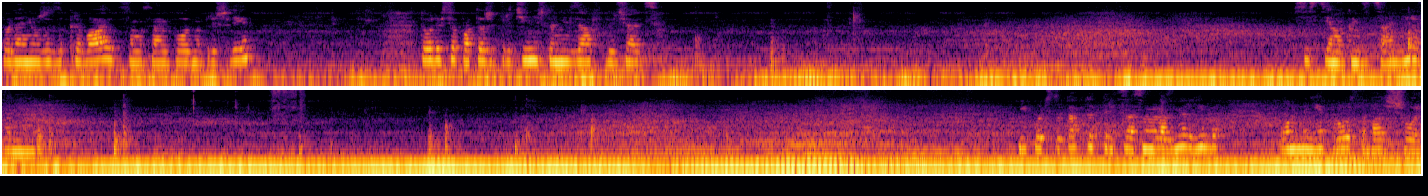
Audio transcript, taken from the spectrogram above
То ли они уже закрываются, мы с вами поздно пришли. То ли все по той же причине, что нельзя включать систему кондиционирования. Мне хочется так, то 38 размер, либо он мне просто большой.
